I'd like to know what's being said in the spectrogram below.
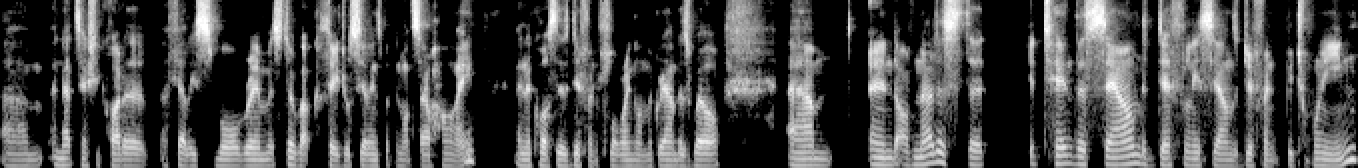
um, and that's actually quite a, a, fairly small room. It's still got cathedral ceilings, but they're not so high. And of course, there's different flooring on the ground as well. Um, and I've noticed that it tend the sound definitely sounds different between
